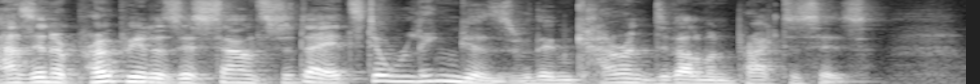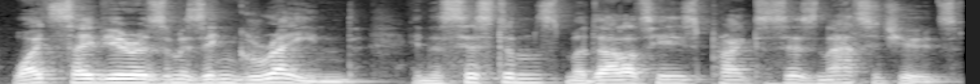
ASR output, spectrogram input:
As inappropriate as this sounds today, it still lingers within current development practices. White saviorism is ingrained in the systems, modalities, practices, and attitudes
